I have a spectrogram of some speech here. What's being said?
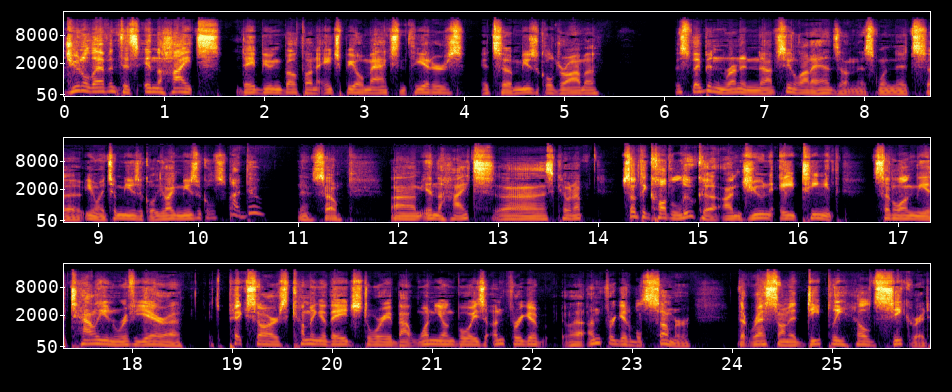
June 11th, it's In the Heights, debuting both on HBO Max and theaters. It's a musical drama. This they've been running. I've seen a lot of ads on this one. It's uh, you know it's a musical. You like musicals? I do. Yeah. So, um, in the Heights, uh, that's coming up. Something called Luca on June 18th, set along the Italian Riviera. It's Pixar's coming of age story about one young boy's unforget- uh, unforgettable summer that rests on a deeply held secret.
